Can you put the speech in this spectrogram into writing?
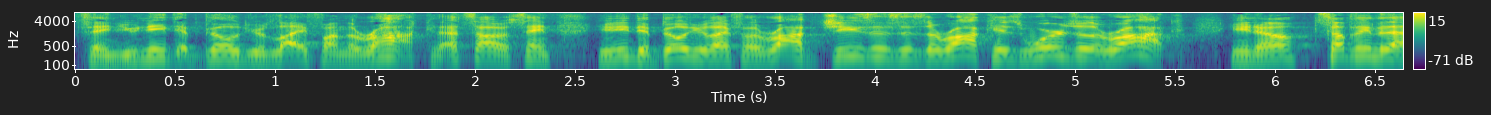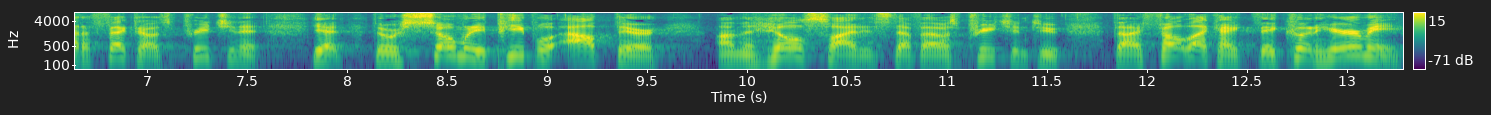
saying you need to build your life on the rock. That's all i was saying. You need to build your life on the rock. Jesus is the rock. His words are the rock you know? Something to that effect. I was preaching it. Yet there were so many people out there on the hillside and stuff that i was preaching to that i felt like I, they couldn't hear me.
